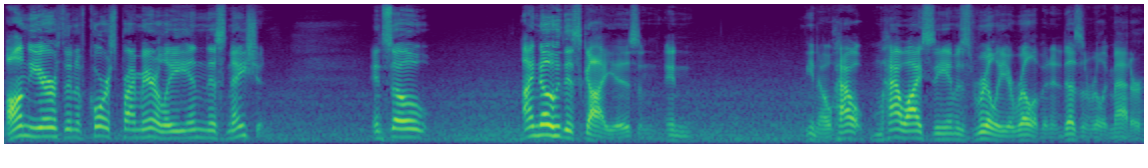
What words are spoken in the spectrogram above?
on the earth and, of course, primarily in this nation? And so I know who this guy is, and, and you know how how I see him is really irrelevant. It doesn't really matter.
